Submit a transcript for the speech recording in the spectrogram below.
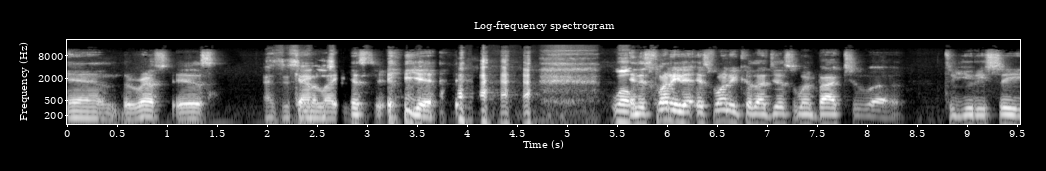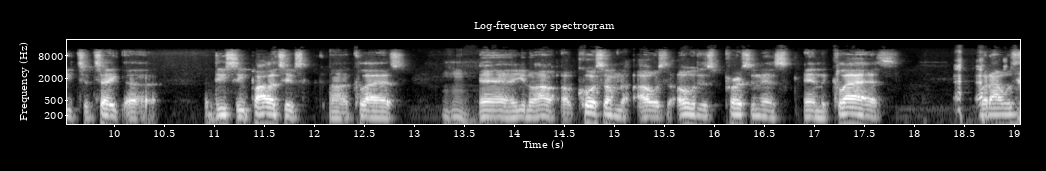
and the rest is As this kind of like history. yeah. well, and it's funny that it's funny because I just went back to uh, to UDC to take uh, a DC politics uh, class, mhm. and you know, I, of course, I'm the, I was the oldest person in in the class, but I was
